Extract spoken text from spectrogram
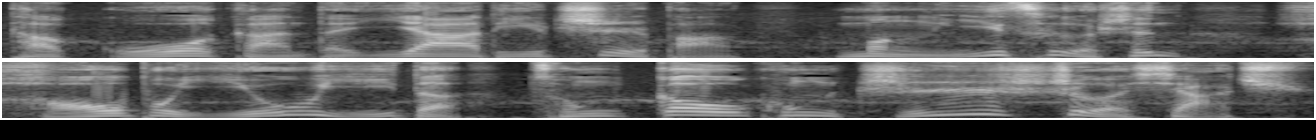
他果敢地压低翅膀，猛一侧身，毫不犹豫地从高空直射下去。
